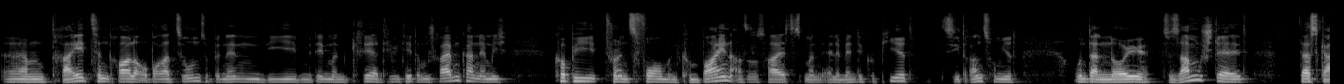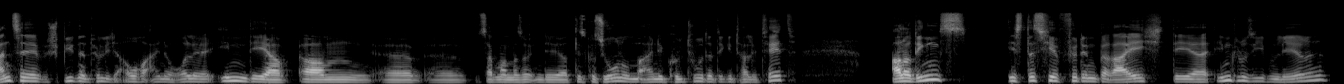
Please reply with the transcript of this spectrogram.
ähm, drei zentrale Operationen zu benennen, die, mit denen man Kreativität umschreiben kann, nämlich Copy, Transform und Combine. Also das heißt, dass man Elemente kopiert, sie transformiert und dann neu zusammenstellt. Das Ganze spielt natürlich auch eine Rolle in der, ähm, äh, äh, sagen wir mal so, in der Diskussion um eine Kultur der Digitalität. Allerdings ist das hier für den Bereich der inklusiven Lehre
